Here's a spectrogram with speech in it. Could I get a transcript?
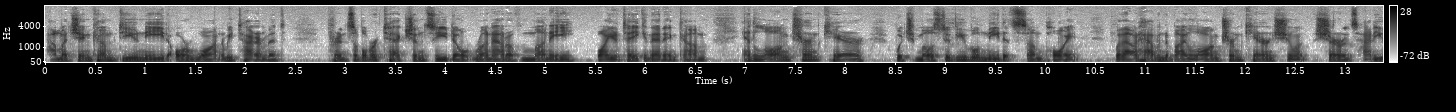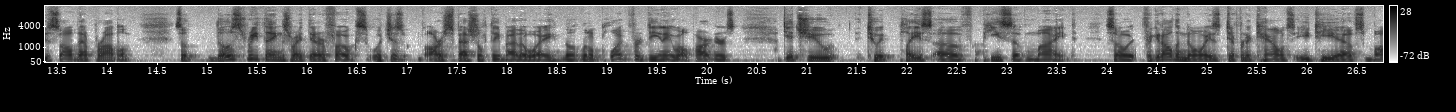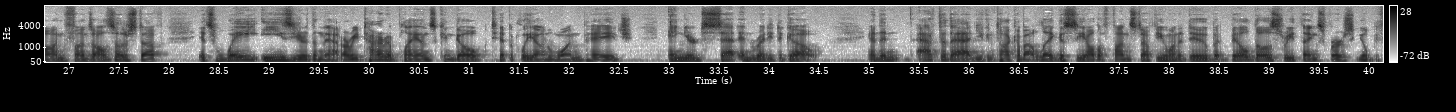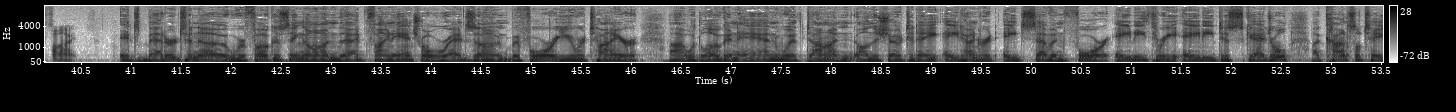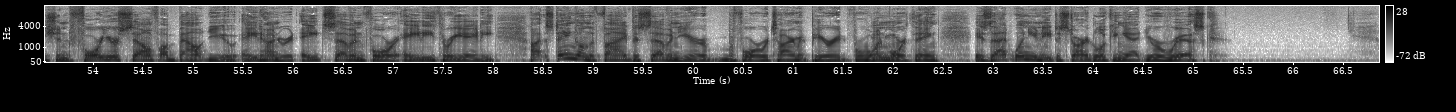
How much income do you need or want in retirement? Principal protection, so you don't run out of money while you're taking that income, and long term care, which most of you will need at some point without having to buy long-term care insurance how do you solve that problem so those three things right there folks which is our specialty by the way the little plug for DNA Wealth Partners get you to a place of peace of mind so forget all the noise, different accounts, ETFs, bond funds, all this other stuff. It's way easier than that. Our retirement plans can go typically on one page and you're set and ready to go. And then after that, you can talk about legacy, all the fun stuff you want to do, but build those three things first, and you'll be fine. It's better to know. We're focusing on that financial red zone before you retire uh, with Logan and with Don on the show today. 800 874 8380 to schedule a consultation for yourself about you. 800 874 8380. Uh, staying on the five to seven year before retirement period for one more thing, is that when you need to start looking at your risk?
